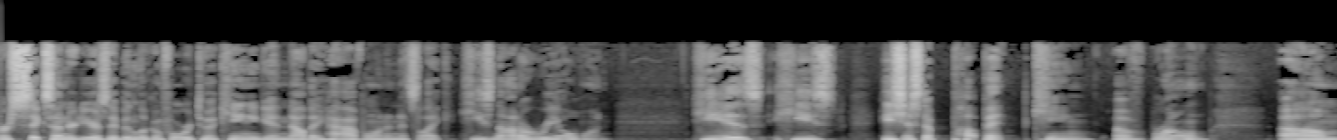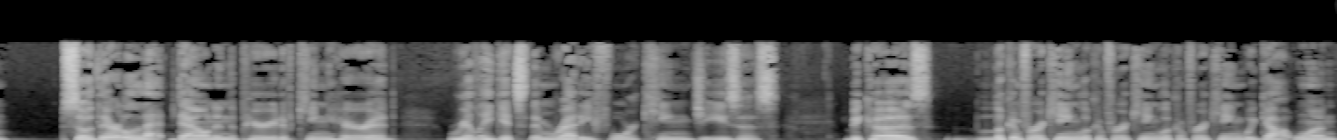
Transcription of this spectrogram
for 600 years they've been looking forward to a king again. Now they have one, and it's like, he's not a real one. He is, he's, He's just a puppet king of Rome. Um, so their letdown in the period of King Herod really gets them ready for King Jesus because looking for a king, looking for a king, looking for a king, we got one,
